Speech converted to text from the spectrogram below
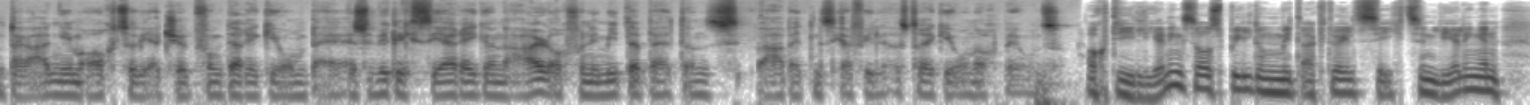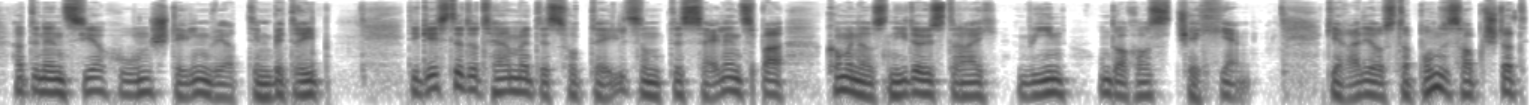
und tragen eben auch zur Wertschöpfung der Region bei. Also wirklich sehr regional, auch von den Mitarbeitern arbeiten sehr viele aus der Region auch bei uns. Auch die Lehrlingsausbildung Ausbildung mit aktuell 16 Lehrlingen hat einen sehr hohen Stellenwert im Betrieb. Die Gäste der Therme des Hotels und des Silence Bar kommen aus Niederösterreich, Wien und auch aus Tschechien. Gerade aus der Bundeshauptstadt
